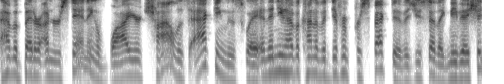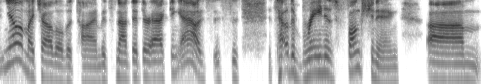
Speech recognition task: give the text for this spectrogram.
have a better understanding of why your child is acting this way and then you have a kind of a different perspective as you said like maybe i shouldn't yell at my child all the time. It's not that they're acting out it's it's, it's how the brain is functioning um,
